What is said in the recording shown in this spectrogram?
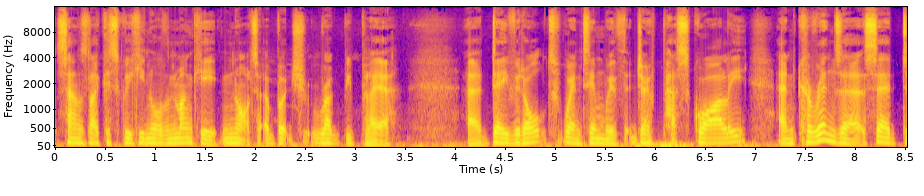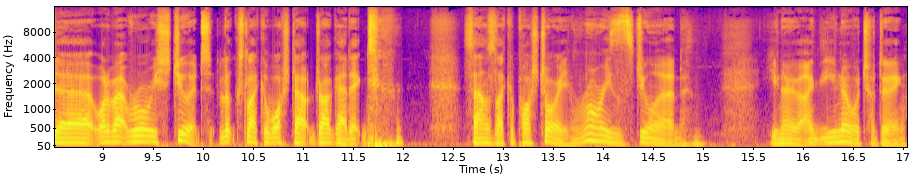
sounds like a squeaky northern monkey, not a butch rugby player. Uh, David Alt went in with Joe Pasquale, and Corinza said, uh, "What about Rory Stewart? Looks like a washed-out drug addict. Sounds like a posh Tory. Rory Stewart. You know, I, you know what you're doing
